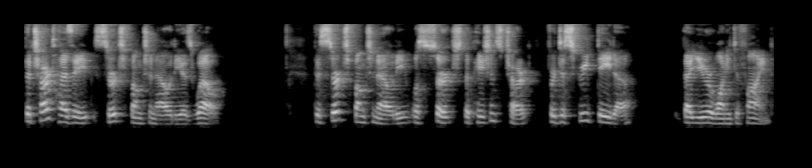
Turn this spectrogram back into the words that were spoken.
The chart has a search functionality as well. The search functionality will search the patient's chart for discrete data that you are wanting to find.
